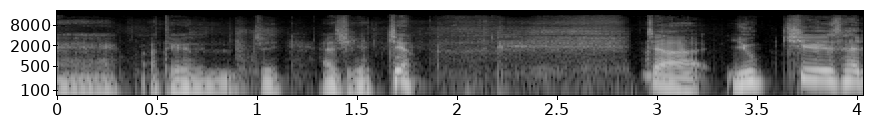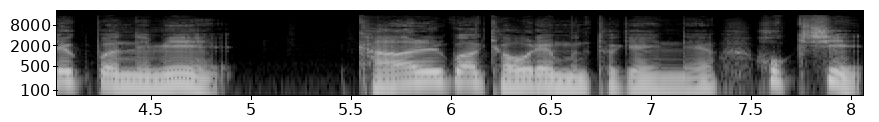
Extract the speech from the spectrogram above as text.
예, 어떻게 되는지 아시겠죠? 자 6746번님이 가을과 겨울의 문턱에 있네요. 혹시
